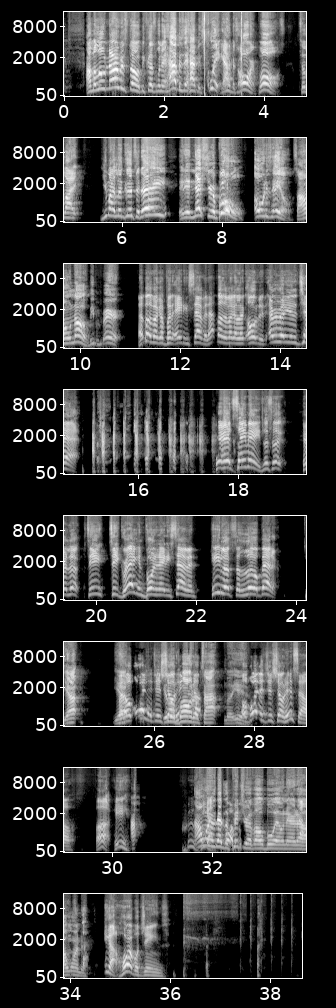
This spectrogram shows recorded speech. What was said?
I'm a little nervous though because when it happens, it happens quick. It happens hard. Pause. So like you might look good today, and then next year, boom, old as hell. So I don't know. Be prepared. That motherfucker put 87. That motherfucker look older than everybody in the chat. Here, same age. Let's look. Here, look. See, see, Greg and born in 87. He looks a little better. Yep. Yeah. But Yep. boy that just You showed look bald himself. up top, but yeah. That just showed himself. Fuck, he. I- Whew, I he wonder if there's a picture of old boy on there though. I wonder. He got horrible jeans.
